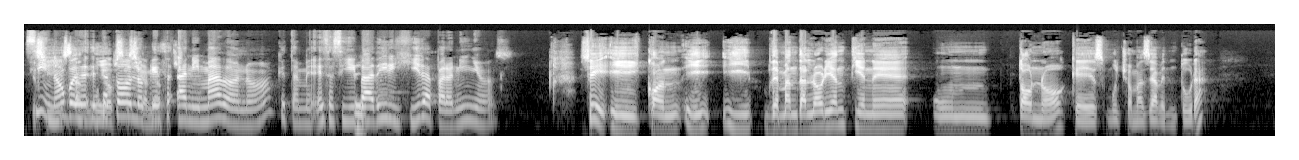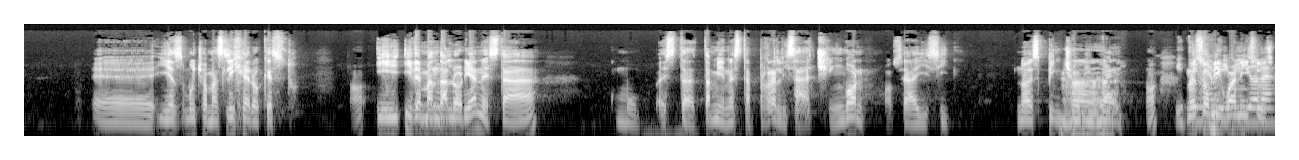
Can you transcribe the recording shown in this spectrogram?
Sí, sí ¿no? Pues está todo lo que es animado, ¿no? Que también es así, Sí. va dirigida para niños. Sí, y con y, y The Mandalorian tiene un tono que es mucho más de aventura eh, y es mucho más ligero que esto. ¿No? Y, y The Mandalorian está como está también está realizada chingón. O sea, ahí sí no es pinche Ajá, Obi-Wan. ¿no? Y No es Obi-Wan y sus,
